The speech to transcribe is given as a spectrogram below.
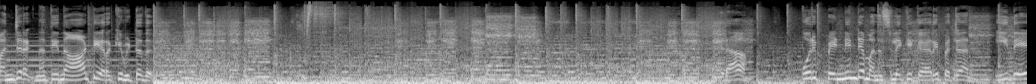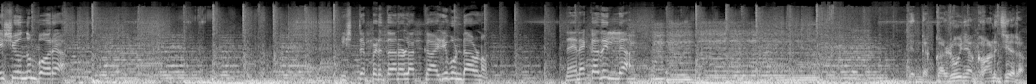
പഞ്ചരത്നത്തിൽ നിന്ന് ആട്ടി ഇറക്കി വിട്ടത് ഒരു പെണ്ണിന്റെ മനസ്സിലേക്ക് കയറി പറ്റാൻ ഈ ദേഷ്യമൊന്നും പോരാ. ഇഷ്ടപ്പെടുത്താനുള്ള കഴിവുണ്ടാവണം. നിനക്കതില്ല. എന്റെ കഴിവ് ഞാൻ കാണിച്ചു തരാം.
